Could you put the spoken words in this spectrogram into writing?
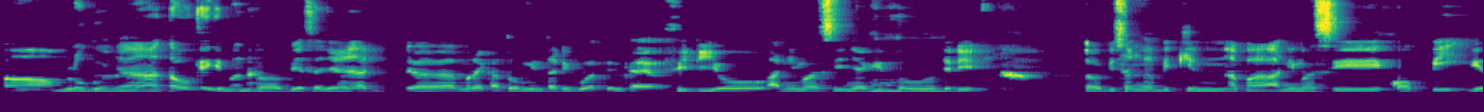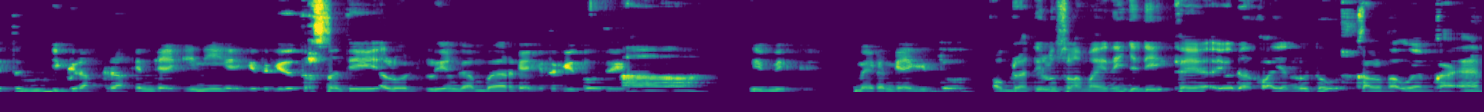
em, logonya atau kayak gimana? Eh, biasanya ada mereka tuh minta dibuatin kayak video animasinya gitu. Hmm. jadi eh, bisa nggak bikin apa animasi kopi gitu? Hmm. digerak-gerakin kayak gini kayak gitu-gitu. Terus nanti lu lu yang gambar kayak gitu-gitu sih. Ah, jadi kebanyakan kayak gitu. Oh berarti lu selama ini jadi kayak ya udah klien lu tuh kalau nggak UMKM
